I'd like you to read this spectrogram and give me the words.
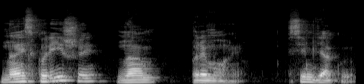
найскоріше нам перемоги. Всім дякую.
